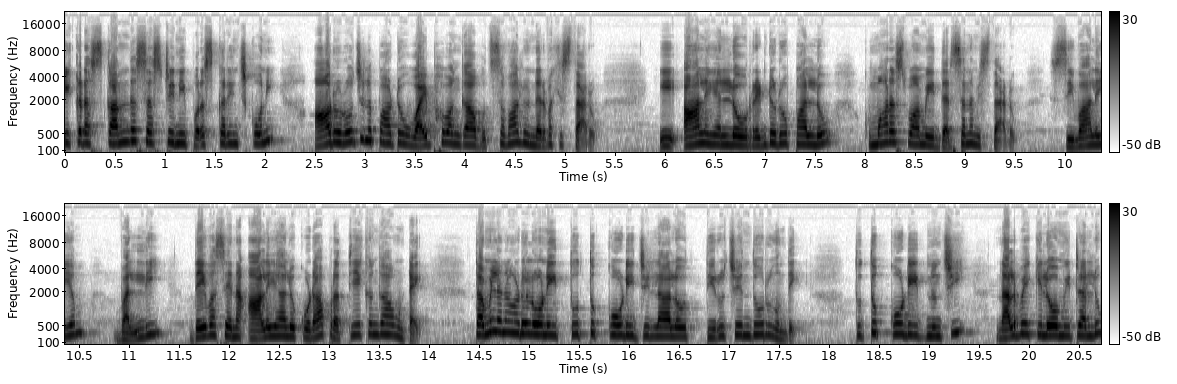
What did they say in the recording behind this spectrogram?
ఇక్కడ స్కంద షష్ఠిని పురస్కరించుకొని ఆరు రోజుల పాటు వైభవంగా ఉత్సవాలు నిర్వహిస్తారు. ఈ ఆలయంలో రెండు రూపాల్లో కుమారస్వామి దర్శనమిస్తాడు. శివాలయం వల్లి దేవసేన ఆలయాలు కూడా ప్రత్యేకంగా ఉంటాయి. తమిళనాడులోని తుత్తుక్కూడి జిల్లాలో తిరుచెందూరు ఉంది. తుత్తుక్కూడి నుంచి నలభై కిలోమీటర్లు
